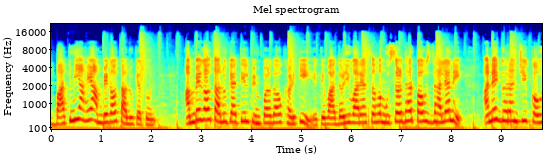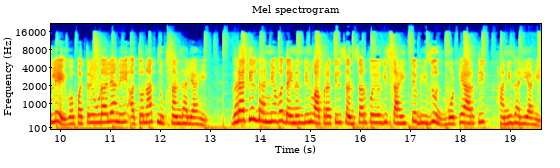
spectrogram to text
बातमी आहे आंबेगाव तालुक्यातून. आंबेगाव तालुक्यातील पिंपळगाव खडकी येथे वादळी वाऱ्यासह मुसळधार पाऊस झाल्याने अनेक घरांची कौले व पत्रे उडाल्याने अतोनात नुकसान झाले आहे. घरातील धान्य व दैनंदिन वापरातील संसारोपयोगी साहित्य भिजून मोठे आर्थिक हानी झाली आहे.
